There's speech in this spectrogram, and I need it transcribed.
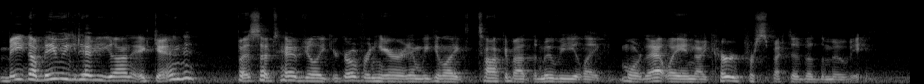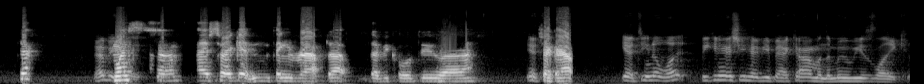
maybe no, maybe we could have you on again, but except have your like your girlfriend here, and we can like talk about the movie like more that way and like her perspective of the movie. Yeah. That'd be cool. Once nice. uh, I start getting things wrapped up, that'd be cool to uh, yeah, check out. Yeah, do you know what? We can actually have you back on when the movie is like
